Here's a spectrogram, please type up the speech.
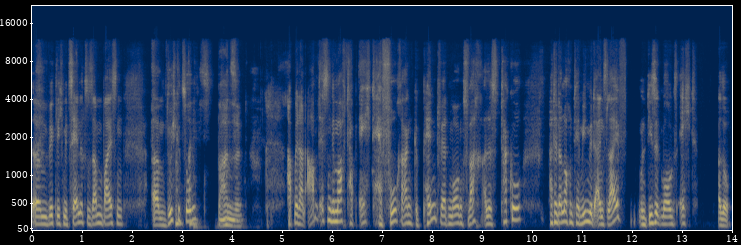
ähm, wirklich mit Zähne zusammenbeißen ähm, durchgezogen. Wahnsinn. Hab mir dann Abendessen gemacht, hab echt hervorragend gepennt, werd morgens wach, alles Taco. Hatte dann noch einen Termin mit 1 Live und die sind morgens echt, also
